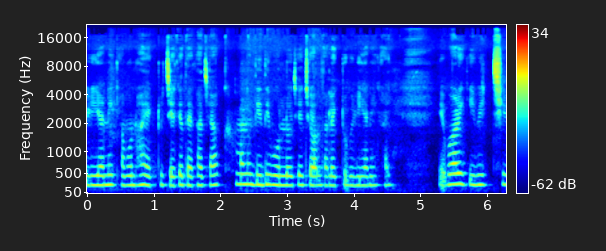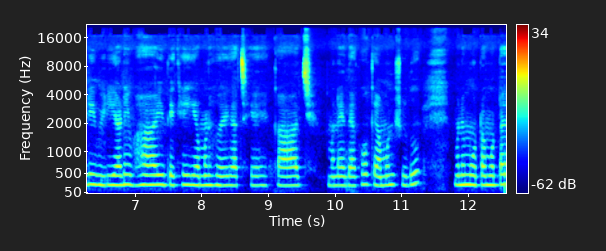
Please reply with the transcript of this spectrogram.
বিরিয়ানি কেমন হয় একটু চেখে দেখা যাক। মানে দিদি বলল যে, চল তাহলে একটু বিরিয়ানি খাই। এবার কি বিচ্ছিরি বিরিয়ানি ভাই দেখেই আমার হয়ে গেছে কাজ। মানে দেখো কেমন শুধু মানে মোটা মোটা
